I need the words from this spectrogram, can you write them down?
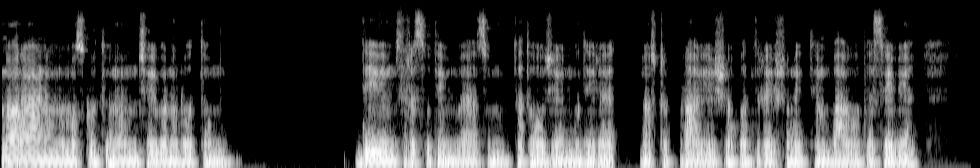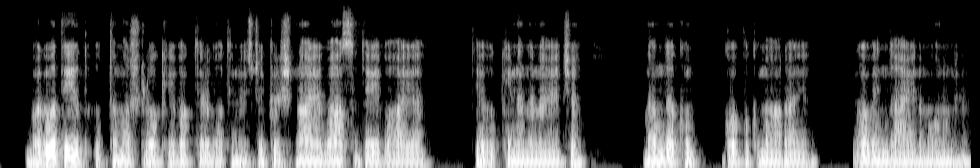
नारायण नमस्कृत नम नोत्तम देवी सरस्वती व्यास तथोजय मुदीर नष्ट प्रायेश भद्रेश नित्यं भागवत सेव्य भगवती उत्तम श्लोक भक्तिर्भवती में श्री कृष्णाय वासुदेवाय देवकी नंदनाय च नंद गोपकुमाराय गोविंदाय नमो नमः।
